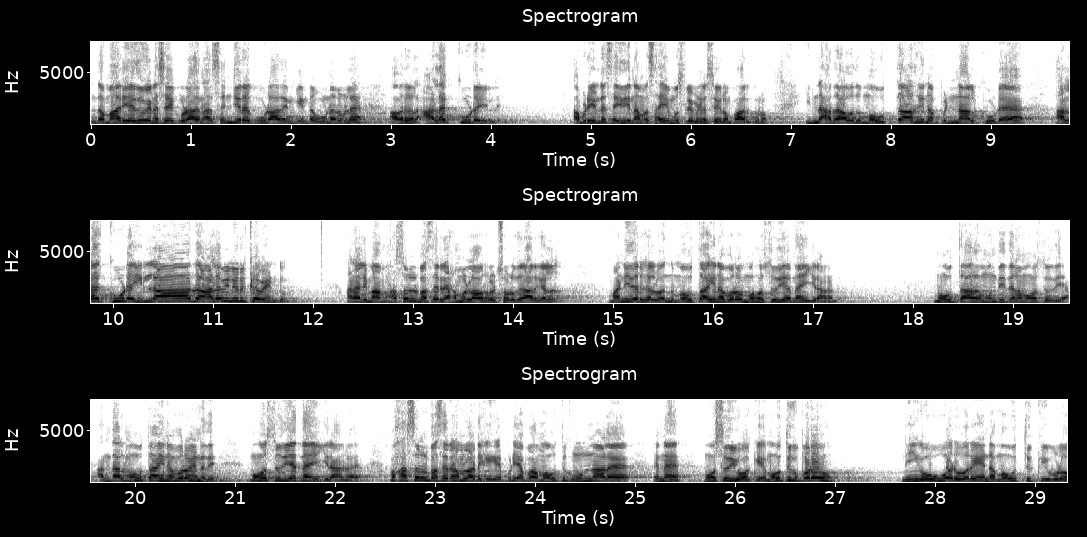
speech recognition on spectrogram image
இந்த மாதிரி எதுவும் என்ன செய்யக்கூடாது. நான் செஞ்சிடக்கூடாது என்கின்ற உணர்வில் அவர்கள் அழக்கூட இல்லை. அப்படின்ற செய்தி நம்ம சை முஸ்லீம் என்ன செய்கிறோம் பார்க்கிறோம். இந்த அதாவது மௌத்தாகின பின்னால் கூட அழக்கூட இல்லாத அளவில் இருக்க வேண்டும். ஆனால் இமாம் ஹசுல் பசர் ரஹமுல்லா அவர்கள் சொல்கிறார்கள் மனிதர்கள் வந்து மௌத்தாகின பிறகு முகசூதியாக தான் இருக்கிறாங்க. மௌத்தாக முந்திதெல்லாம் முகசூதியா அந்தால் மௌத்தாகின பிறகு என்னது? முகசூதியாக தான் இருக்கிறாங்க. இப்போ ஹசன் பசர் ரஹமுல்லா எப்படி அப்பா மௌத்துக்கு முன்னால் என்ன? முகசூதி ஓகே. மௌத்துக்கு பிறகு? நீங்கள் ஒவ்வொருவரும் என் மௌத்துக்கு இவ்வளோ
